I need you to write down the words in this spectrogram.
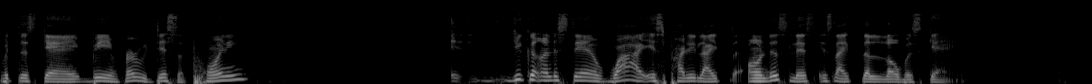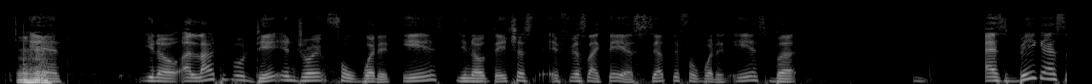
with this game being very disappointing, it, you can understand why it's probably like on this list. It's like the lowest game, mm-hmm. and you know a lot of people did enjoy it for what it is. You know, they just it feels like they accept it for what it is, but as big as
